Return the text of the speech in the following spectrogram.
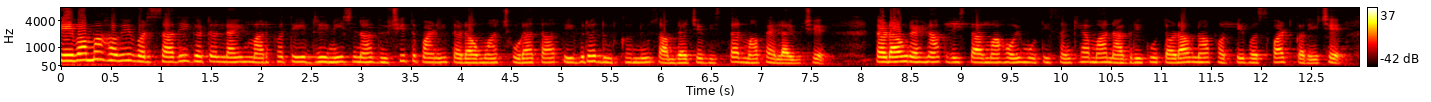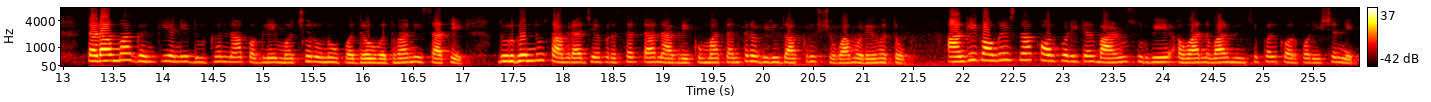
તેવામાં હવે વરસાદી ગટર લાઇન મારફતે ડ્રેનેજના દૂષિત પાણી તળાવમાં છોડાતા તીવ્ર દુર્ગંધનું સામ્રાજ્ય વિસ્તારમાં ફેલાયું છે. તળાવ રહેણાંક વિસ્તારમાં હોય મોટી સંખ્યામાં નાગરિકો તળાવના ફરતે વસવાટ કરે છે. તળાવમાં ગંદકી અને દુર્ગંધના પગલે મચ્છરોનો ઉપદ્રવ વધવાની સાથે દુર્ગંધનું સામ્રાજ્ય પ્રસરતા નાગરિકોમાં તંત્ર વિરુદ્ધ આક્રોશ જોવા મળ્યો હતો. આ અંગે કોંગ્રેસના કોર્પોરેટર બાળુ સુર્વેએ અવારનવાર મ્યુનિસિપલ કોર્પોરેશનને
